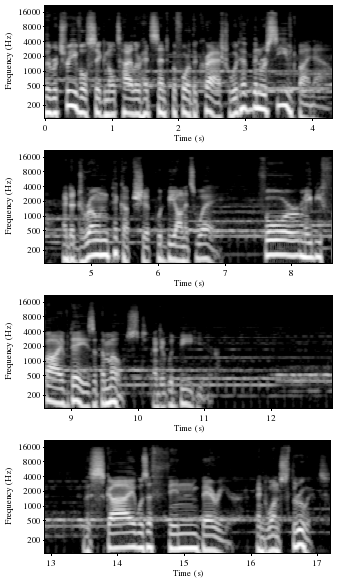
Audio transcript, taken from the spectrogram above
The retrieval signal Tyler had sent before the crash would have been received by now, and a drone pickup ship would be on its way. Four, maybe five days at the most, and it would be here. The sky was a thin barrier, and once through it,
